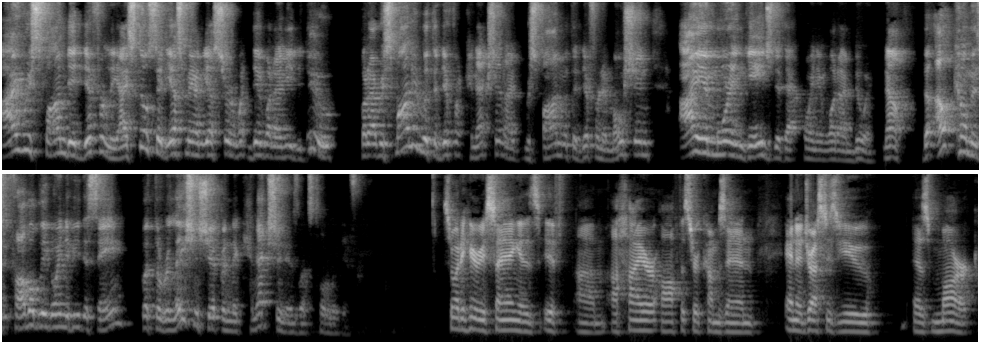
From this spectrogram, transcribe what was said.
I responded differently. I still said, yes, ma'am, yes, sir, what, did what I need to do, but I responded with a different connection. I respond with a different emotion. I am more engaged at that point in what I'm doing. Now, the outcome is probably going to be the same, but the relationship and the connection is what's totally different. So what I hear you saying is, if um, a higher officer comes in and addresses you as Mark,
